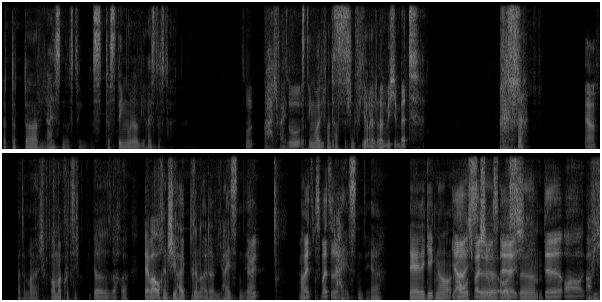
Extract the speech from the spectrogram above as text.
da, da, da, wie heißt denn das Ding? Das, das Ding oder wie heißt das Teil? So, Ah, ich weiß So, nicht. Das Ding war die das, Fantastischen Vier, so nennt Alter. man mich im Bett. ja. Warte mal, ich brauche mal kurz die Sache. Der war auch in She-Hulk drin, Alter. Wie heißt denn der? ja. wie- meinst, was meinst du Wie denn? heißt denn der? Der, der Gegner Ja, aus, ich weiß schon, äh, was- äh, aus ich- ähm, Der, oh, oh, wie,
